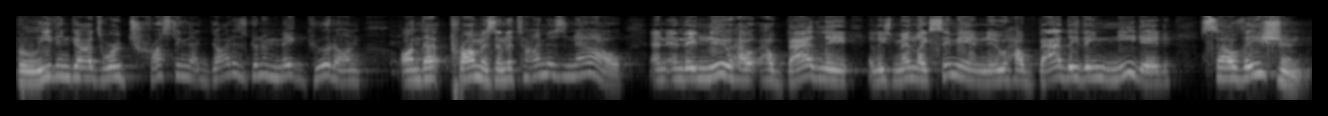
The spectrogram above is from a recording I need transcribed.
Believing God's word, trusting that God is going to make good on, on that promise. And the time is now. And, and they knew how, how badly, at least men like Simeon knew, how badly they needed salvation.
